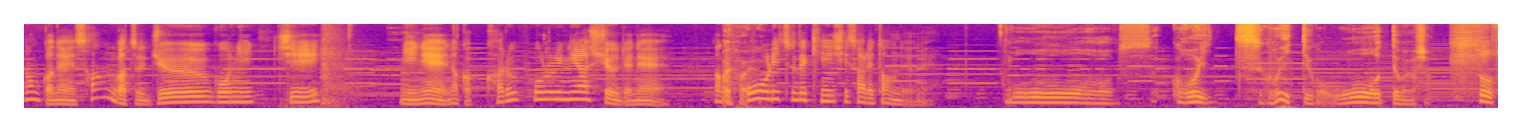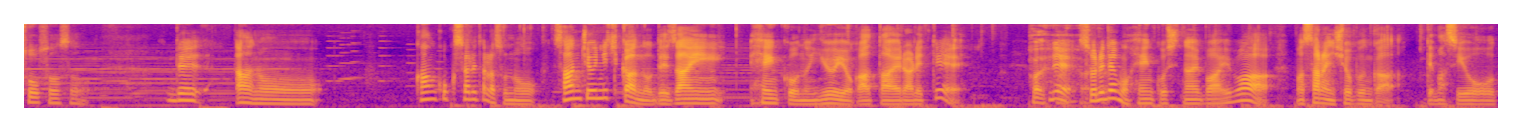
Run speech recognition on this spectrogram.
なんかね3月15日にねなんかカリフォルニア州でねなんかはい。はい法律で禁止されたんだよね、おーすごい。すごいっていうかおおって思いました。そうそうそうそう。であのー勧告されたらその30日間のデザイン変更の猶予が与えられてはいはいはい。でそれでも変更しない場合は、まあ、さらに処分が出ますよ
